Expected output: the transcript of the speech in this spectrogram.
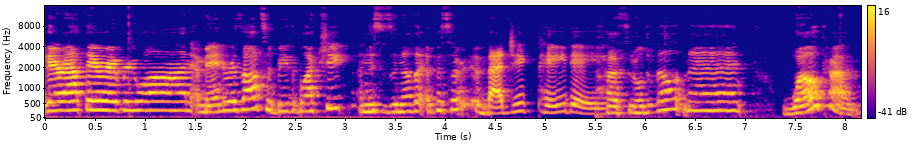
Hey there out there, everyone. Amanda Rosazza of Be the Black Sheep, and this is another episode of Magic PD. Personal Development. Welcome.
